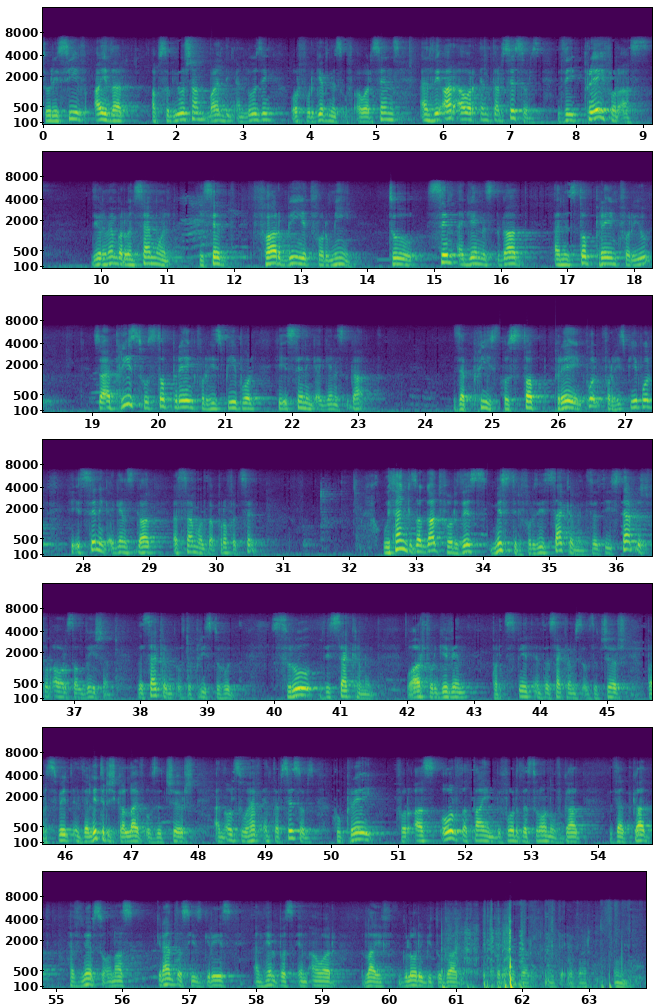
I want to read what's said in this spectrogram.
to receive either absolution, binding and losing, or forgiveness of our sins. And they are our intercessors. They pray for us. Do you remember when Samuel he said, Far be it for me to sin against God and stop praying for you? So a priest who stops praying for his people, he is sinning against God. The priest who stops praying for his people, he is sinning against God, as Samuel the prophet said. We thank the God for this mystery, for this sacrament that He established for our salvation, the sacrament of the priesthood. Through this sacrament, we are forgiven, participate in the sacraments of the church, participate in the liturgical life of the church, and also have intercessors who pray for us all the time before the throne of God, that God have mercy on us, grant us His grace, and help us in our life. Glory be to God forever and ever. Amen.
